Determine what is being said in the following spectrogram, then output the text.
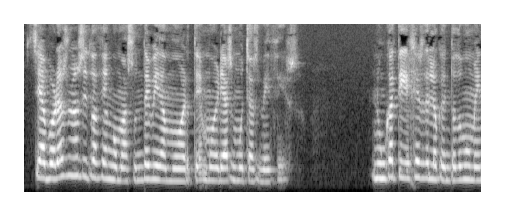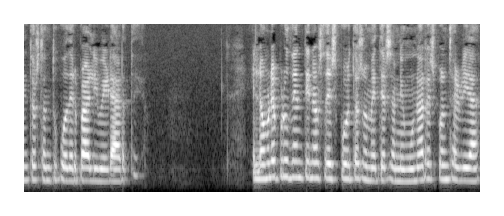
Si abordas una situación como asunto de vida o muerte, morirás muchas veces. Nunca te dejes de lo que en todo momento está en tu poder para liberarte. El hombre prudente no está dispuesto a someterse a ninguna responsabilidad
